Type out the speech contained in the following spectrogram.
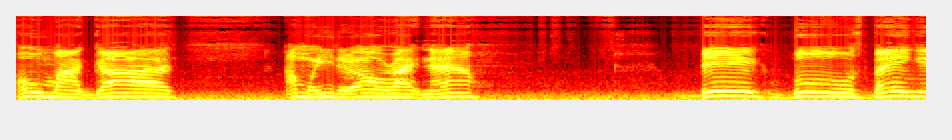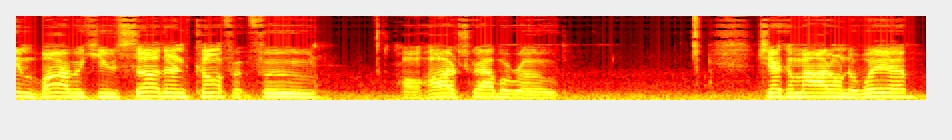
oh my God, I'm gonna eat it all right now. Big Bulls Banging Barbecue Southern Comfort Food on Hard Scrabble Road. Check them out on the web.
